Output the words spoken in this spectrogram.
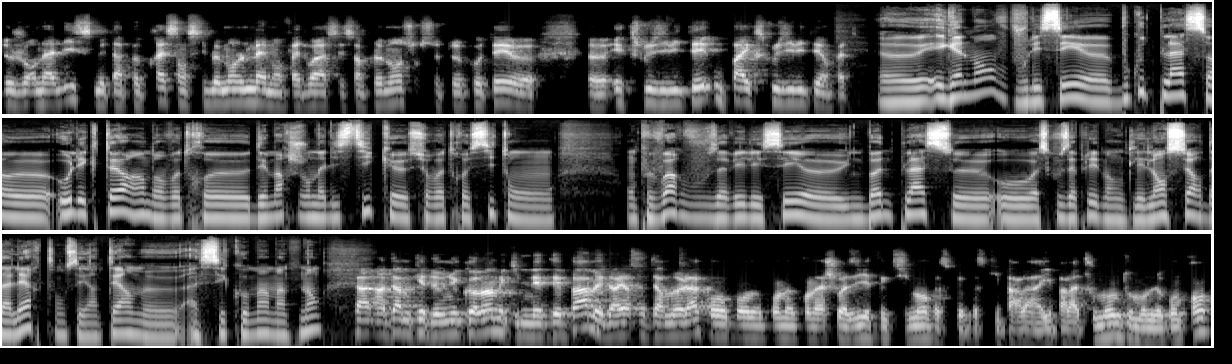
de journalisme est à peu près sensiblement le même en fait. Voilà, c'est simplement sur ce côté euh, euh, exclusivité ou pas exclusivité en fait. également, vous laissez beaucoup de place aux lecteurs hein, dans votre démarche journalistique. Sur votre site, on on peut voir que vous avez laissé euh, une bonne place euh, à ce que vous appelez donc les lanceurs d'alerte. C'est un terme euh, assez commun maintenant. Un terme qui est devenu commun, mais qui ne l'était pas. Mais derrière ce terme-là, qu'on a choisi effectivement, parce qu'il parce parle, parle à tout le monde, tout le monde le comprend,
